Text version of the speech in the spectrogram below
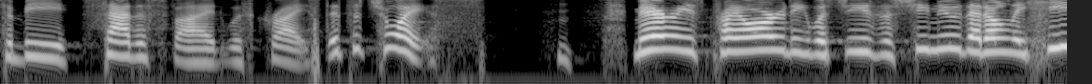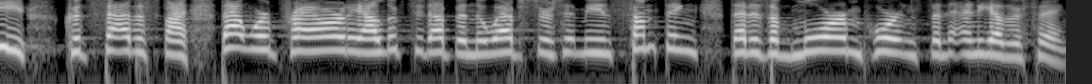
to be satisfied with Christ. It's a choice. Mary's priority was Jesus. She knew that only He could satisfy. That word priority, I looked it up in the Webster's. It means something that is of more importance than any other thing.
